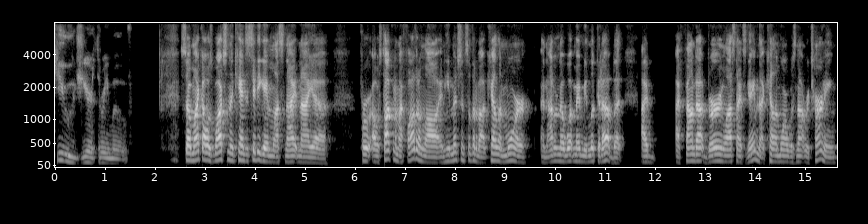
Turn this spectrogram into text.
huge year three move. So, Mike, I was watching the Kansas City game last night, and I, uh, for I was talking to my father-in-law, and he mentioned something about Kellen Moore, and I don't know what made me look it up, but I, I found out during last night's game that Kellen Moore was not returning.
